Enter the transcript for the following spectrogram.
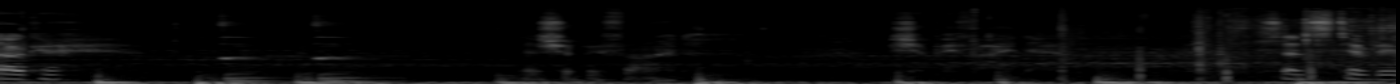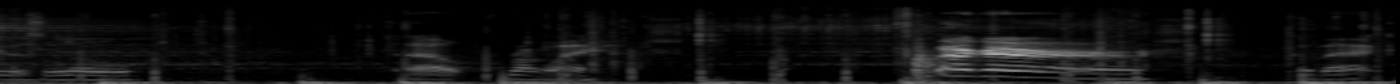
Okay. That should be fine. Should be fine. Sensitivity was low. Oh, wrong way. Burger! Go back.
